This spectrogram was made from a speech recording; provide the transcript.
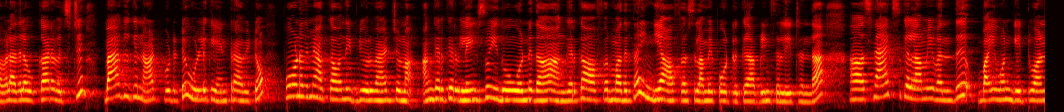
அவளை அதில் உட்கார வச்சுட்டு பேக்குக்கு நாட் போட்டுட்டு உள்ளுக்கு என்ட்ராகிட்டோம் போனதுமே அக்கா வந்து இப்படி ஒரு வேட் சொன்னான் அங்கே இருக்க ரிலையன்ஸும் இதுவும் ஒன்று தான் அங்கே இருக்க ஆஃபர் மாதிரி தான் இங்கேயும் ஆஃபர்ஸ் எல்லாமே போட்டிருக்கு அப்படின்னு சொல்லிட்டு இருந்தா. ஸ்நாக்ஸுக்கு எல்லாமே வந்து பை ஒன் கெட் ஒன்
